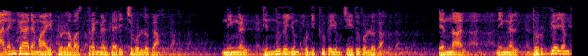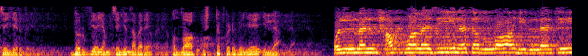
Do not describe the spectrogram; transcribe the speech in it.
അലങ്കാരമായിട്ടുള്ള വസ്ത്രങ്ങൾ ധരിച്ചുകൊള്ളുക നിങ്ങൾ തിന്നുകയും കുടിക്കുകയും ചെയ്തുകൊള്ളുക എന്നാൽ നിങ്ങൾ ദുർവ്യയം ചെയ്യരുത് ദുർവ്യയം ചെയ്യുന്നവരെ അള്ളാഹു ഇഷ്ടപ്പെടുകയേ ഇല്ല قل من حرم زينة الله التي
